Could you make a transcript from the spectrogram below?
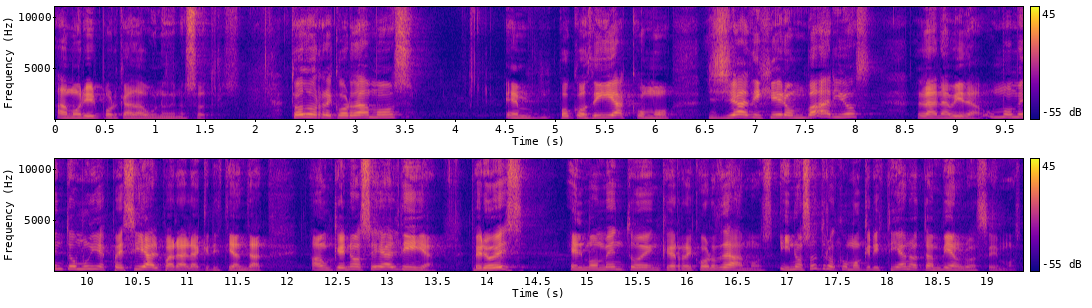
a morir por cada uno de nosotros. Todos recordamos en pocos días, como ya dijeron varios, la Navidad. Un momento muy especial para la cristiandad, aunque no sea el día, pero es el momento en que recordamos. Y nosotros como cristianos también lo hacemos.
